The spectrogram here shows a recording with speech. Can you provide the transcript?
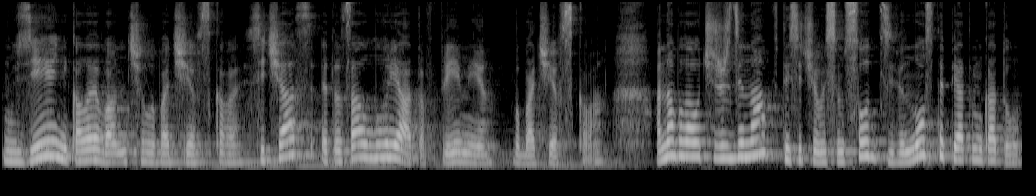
музея Николая Ивановича Лобачевского. Сейчас это зал лауреатов премии Лобачевского. Она была учреждена в 1895 году.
